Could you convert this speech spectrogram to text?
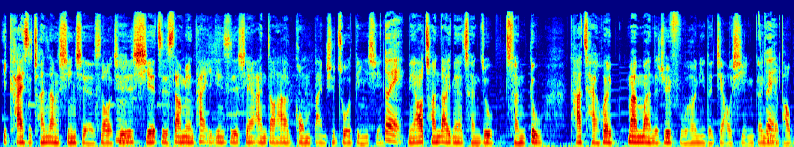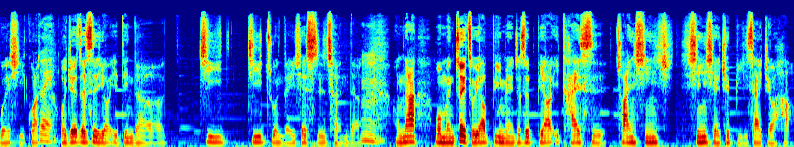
一开始穿上新鞋的时候，其实鞋子上面它一定是先按照它的公版去做定型。对。你要穿到一定的程度程度，它才会慢慢的去符合你的脚型跟你的跑步的习惯。对。我觉得这是有一定的基基准的一些时程的。嗯。那我们最主要避免就是不要一开始穿新新鞋去比赛就好。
